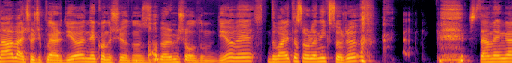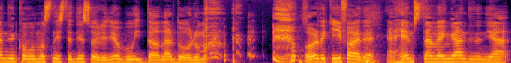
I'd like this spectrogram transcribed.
Ne haber çocuklar diyor. Ne konuşuyordunuz? Bölmüş oldum diyor ve Dwight'a sorulan ilk soru Stan Van Gundy'nin kovulmasını istediğini söyleniyor. Bu iddialar doğru mu? Oradaki ifade yani hem Stan Van Gundy'nin ya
